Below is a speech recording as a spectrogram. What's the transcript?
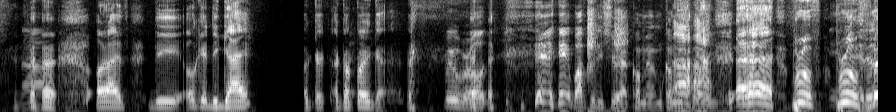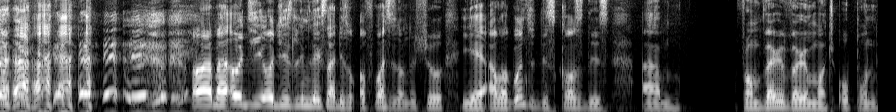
nah. All right, the okay, the guy. Okay, I can call you guy free world. but after the show, I come. I'm coming for you. Uh, proof, proof. All right, my OG, OG Slim Lakeside is of course is on the show. Yeah, and we're going to discuss this um, from very, very much open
